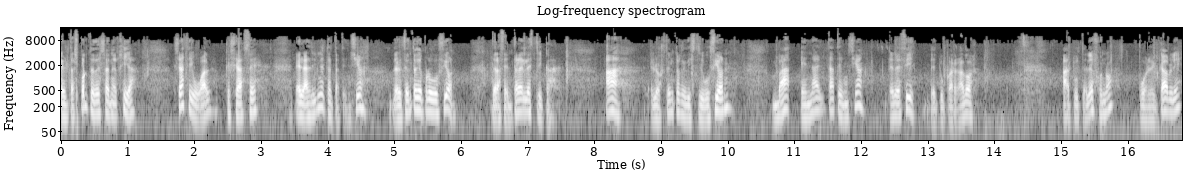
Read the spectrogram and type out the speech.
el transporte de esa energía se hace igual que se hace en las líneas de alta tensión, del centro de producción de la central eléctrica a los centros de distribución, va en alta tensión. Es decir, de tu cargador a tu teléfono por el cable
